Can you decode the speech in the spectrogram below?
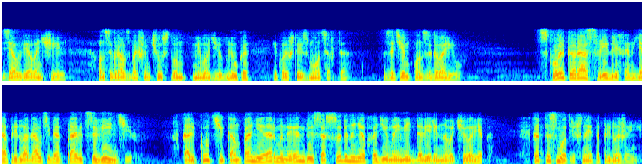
взял виолончель. Он сыграл с большим чувством мелодию Глюка и кое-что из Моцарта. Затем он заговорил. «Сколько раз, Фридрихен, я предлагал тебе отправиться в Индию. В Калькутте компании Эрман и Энгельс особенно необходимо иметь доверенного человека. Как ты смотришь на это предложение?»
